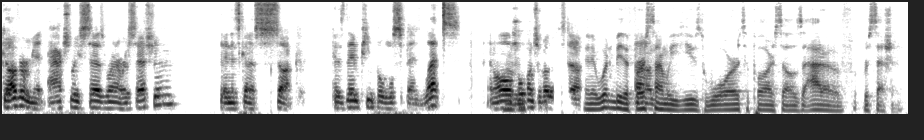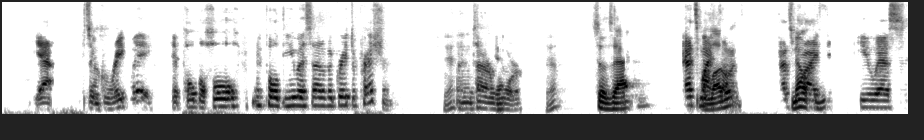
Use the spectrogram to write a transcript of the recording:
government actually says we're in a recession, then it's going to suck because then people will spend less and all mm-hmm. a whole bunch of other stuff. And it wouldn't be the first um, time we've used war to pull ourselves out of recession. Yeah, it's a great way. It pulled the whole, it pulled the U.S. out of a Great Depression. Yeah, an entire yeah. war. Yeah. So Zach, that's my thought. That's no, why I think the U.S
